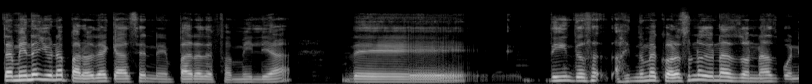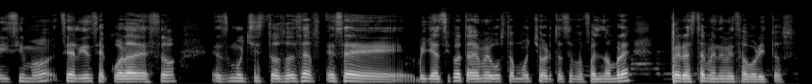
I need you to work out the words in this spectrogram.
También hay una parodia que hacen en Padre de Familia de ay, no me acuerdo, es uno de unas donas buenísimo. Si alguien se acuerda de eso, es muy chistoso. Ese, ese villancico también me gusta mucho, ahorita se me fue el nombre, pero es también de mis favoritos.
